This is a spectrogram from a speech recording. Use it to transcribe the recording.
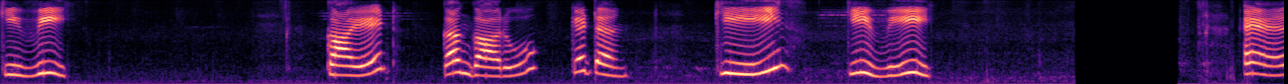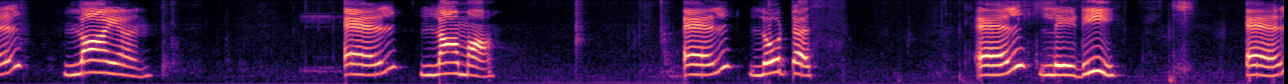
kiwi kite, kangaroo, kitten keys kiwi. L, lion. L, llama. L, lotus. L, lady. L,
